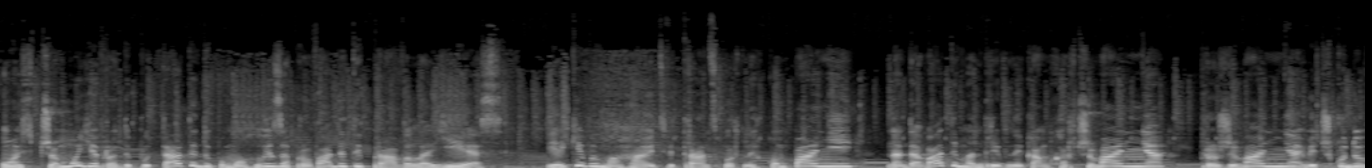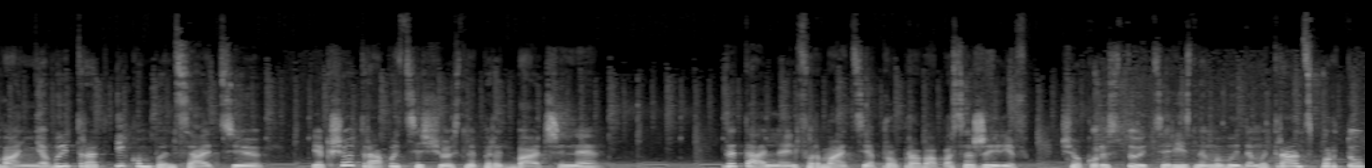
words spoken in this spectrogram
Ось чому євродепутати допомогли запровадити правила ЄС, які вимагають від транспортних компаній надавати мандрівникам харчування, проживання, відшкодування витрат і компенсацію, якщо трапиться щось непередбачене. Детальна інформація про права пасажирів, що користуються різними видами транспорту,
